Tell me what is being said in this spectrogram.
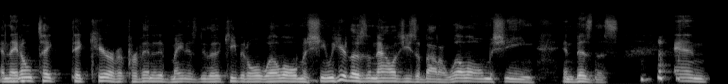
and they don't take take care of it. Preventative maintenance. Do they keep it all well old machine? We hear those analogies about a well old machine in business, and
